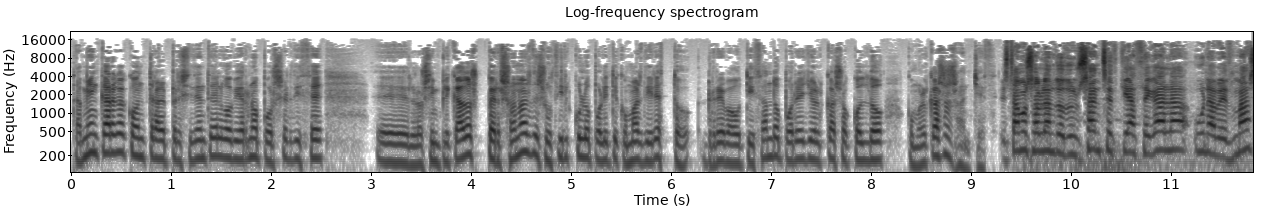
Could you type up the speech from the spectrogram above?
También carga contra el presidente del Gobierno por ser dice eh, los implicados personas de su círculo político más directo, rebautizando por ello el caso Coldo como el caso Sánchez. Estamos hablando de un Sánchez que hace gala, una vez más,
